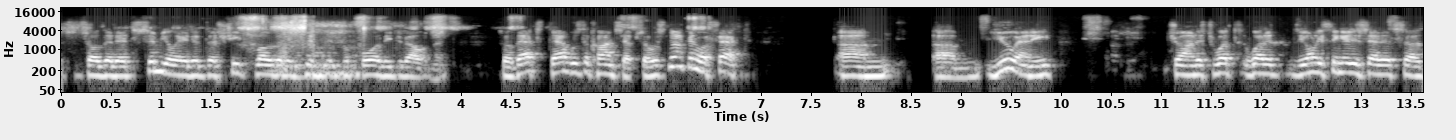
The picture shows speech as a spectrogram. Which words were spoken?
so that it simulated the sheet flow that existed before the development. So that's that was the concept. So it's not going to affect um, um, you any, John. It's what what it, the only thing is that it's uh,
